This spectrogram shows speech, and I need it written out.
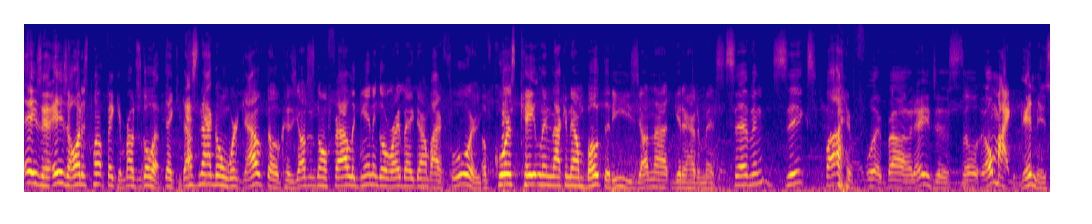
A'ja, A'ja, all this pump faking, bro. Just go up. Thank you. That's not gonna work out though, because y'all just gonna foul again and go right back down by four. Of course, Caitlin knocking down both of these. Y'all not getting her to miss. Seven, six, five foot, bro. They just so. Oh my goodness.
